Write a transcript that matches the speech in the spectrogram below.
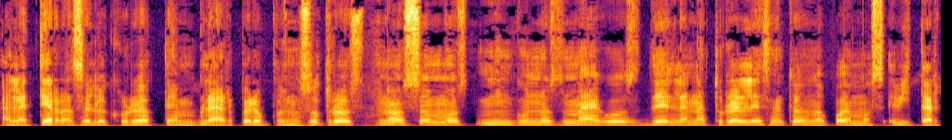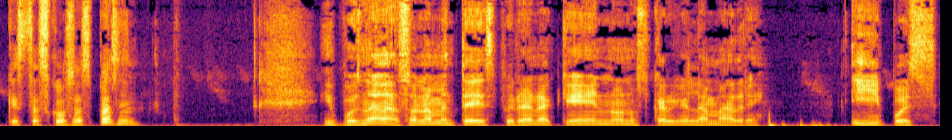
a la tierra se le ocurrió temblar, pero pues nosotros no somos ningunos magos de la naturaleza, entonces no podemos evitar que estas cosas pasen. Y pues nada, solamente esperar a que no nos cargue la madre y pues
